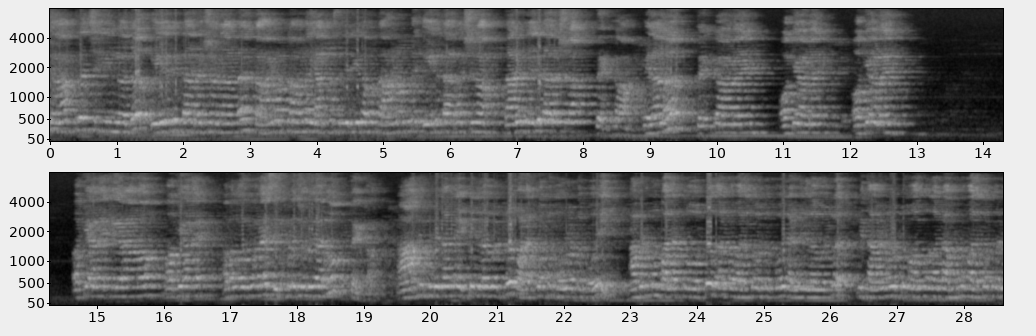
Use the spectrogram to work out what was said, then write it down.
യാത്ര ചെയ്യുന്നത് ഏത് ഡയറക്ഷനാണ് താഴോട്ടാണ് യാത്ര സഞ്ചരിക്കുന്നത് അപ്പൊ താഴോട്ട് ഏത് ഡയറക്ഷനാ താഴോട്ട് ഏത് ഡയറക്ഷനാ തെക്കാണ്. ഏതാണ് തെക്കാണ്. ഓക്കെ ആണ്. ഓക്കെ ആണ്. ഓക്കെ ആണ്. ക്ലിയർ ആണോ? ഓക്കെ ആണ്. അപ്പൊ നോക്കുവാണെങ്കിൽ സിമ്പിൾ ചോദ്യമായിരുന്നു തെക്കാം ആദ്യം പുള്ളിക്കാരന്റെ എട്ട് കിലോമീറ്റർ വടക്കോട്ട് മുകളിലോട്ട് പോയി അവിടുന്ന് വലത്തോട്ട് നല്ല വലത്തോട്ട് പോയി രണ്ട് കിലോമീറ്റർ. ഈ താഴോട്ട് വന്നു നല്ല അമ്മ വലത്തോട്ട്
